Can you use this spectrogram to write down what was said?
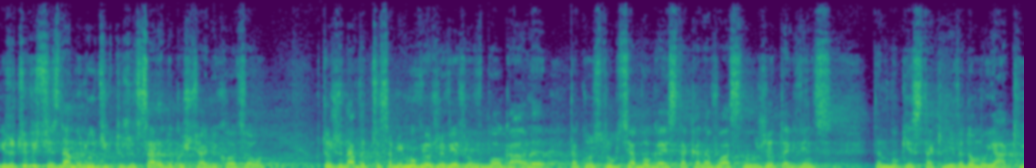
I rzeczywiście znamy ludzi, którzy wcale do kościoła nie chodzą, którzy nawet czasami mówią, że wierzą w Boga, ale ta konstrukcja Boga jest taka na własny użytek, więc ten Bóg jest taki nie wiadomo jaki,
